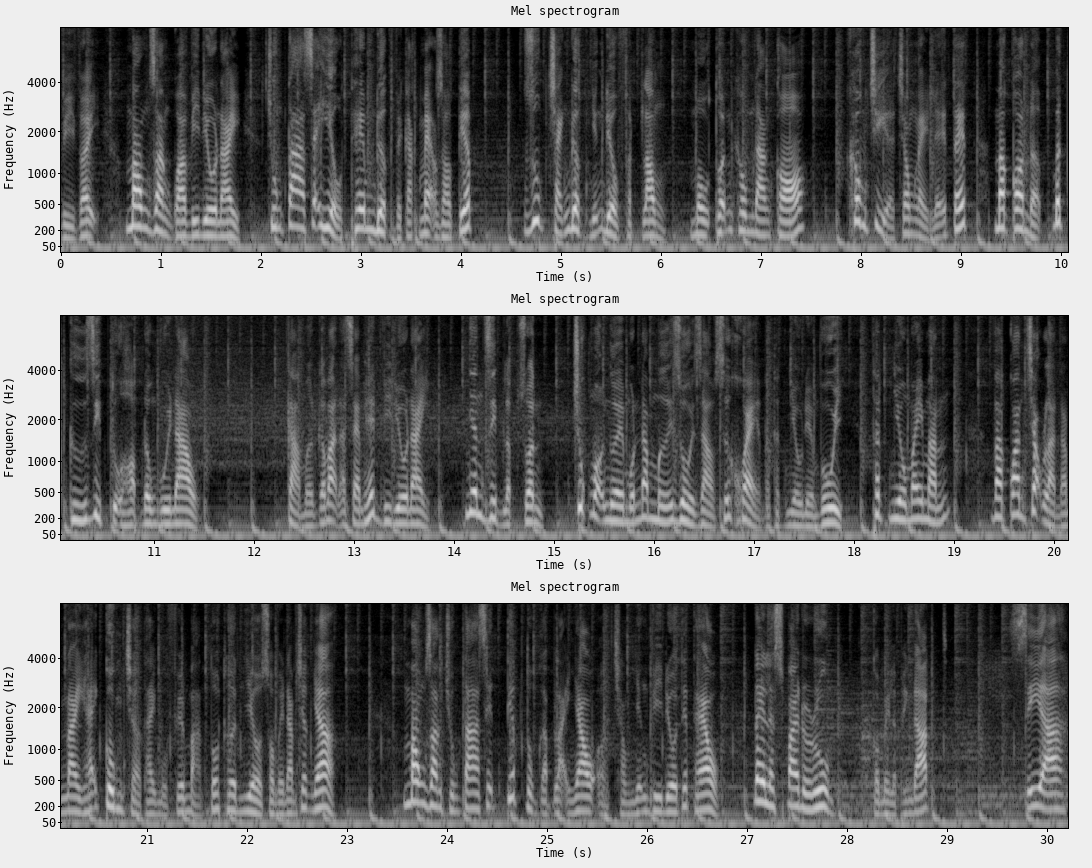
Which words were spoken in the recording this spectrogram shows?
Vì vậy, mong rằng qua video này chúng ta sẽ hiểu thêm được về các mẹo giao tiếp giúp tránh được những điều phật lòng, mâu thuẫn không đáng có, không chỉ ở trong ngày lễ Tết mà còn ở bất cứ dịp tụ họp đông vui nào. Cảm ơn các bạn đã xem hết video này. Nhân dịp lập xuân, chúc mọi người một năm mới dồi dào sức khỏe và thật nhiều niềm vui, thật nhiều may mắn. Và quan trọng là năm nay hãy cùng trở thành một phiên bản tốt hơn nhiều so với năm trước nhá. Mong rằng chúng ta sẽ tiếp tục gặp lại nhau ở trong những video tiếp theo. Đây là Spider Room, còn mình là Pink Dot. See ya!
